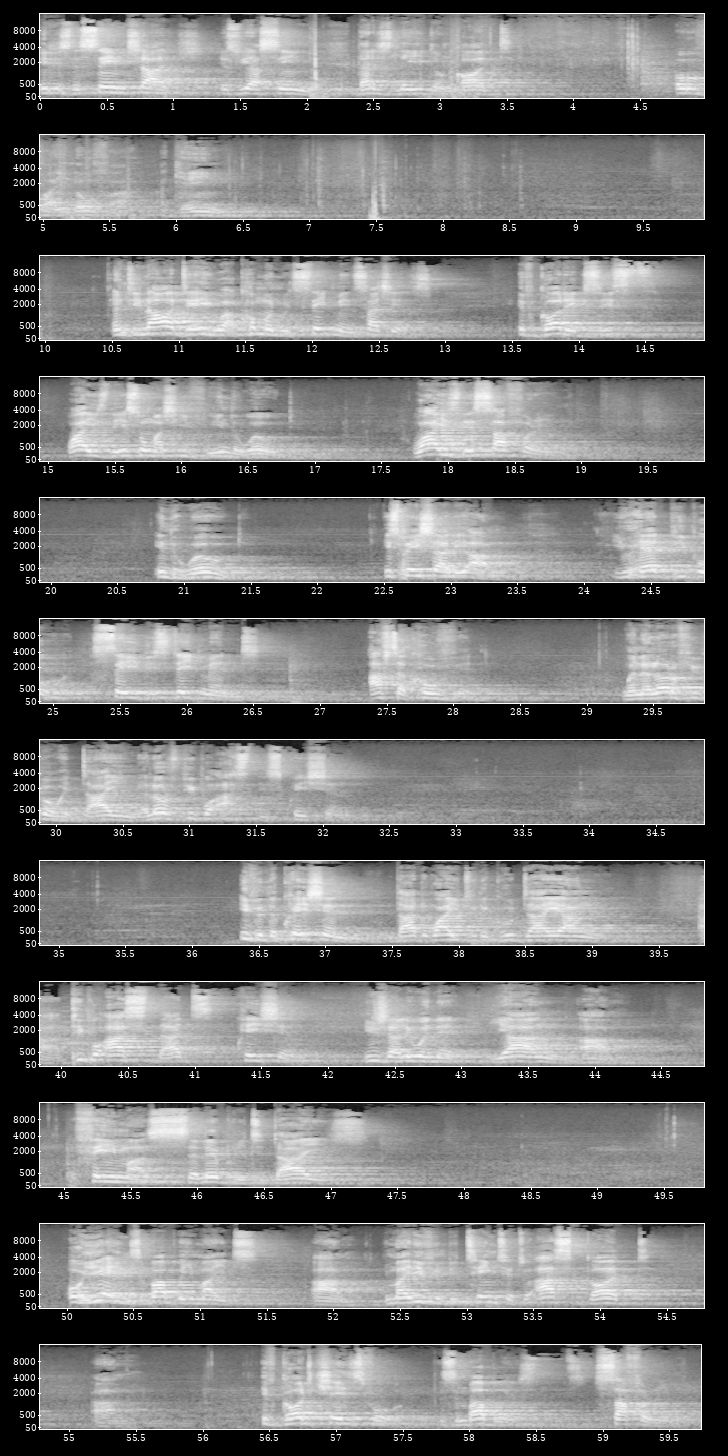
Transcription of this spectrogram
It is the same charge as we are seeing that is laid on God over and over again. And in our day, we are common with statements such as if God exists, why is there so much evil in the world? Why is there suffering in the world? Especially, um, you heard people say this statement after COVID, when a lot of people were dying. A lot of people asked this question. Even the question that why do the good die young? Uh, people ask that question Usually, when a young, um, famous celebrity dies, or here in Zimbabwe, you might, um, you might even be tempted to ask God um, if God cares for Zimbabwe's suffering.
